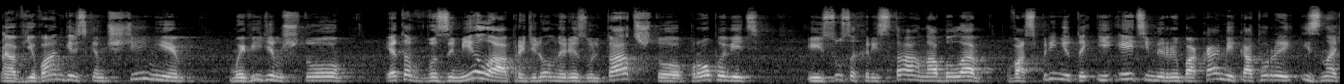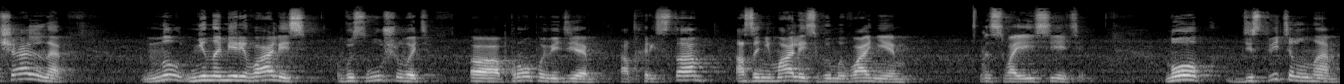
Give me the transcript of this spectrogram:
в евангельском чтении мы видим, что это возымело определенный результат, что проповедь Иисуса Христа, она была воспринята и этими рыбаками, которые изначально ну, не намеревались выслушивать э, проповеди от Христа, а занимались вымыванием своей сети. Но действительно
